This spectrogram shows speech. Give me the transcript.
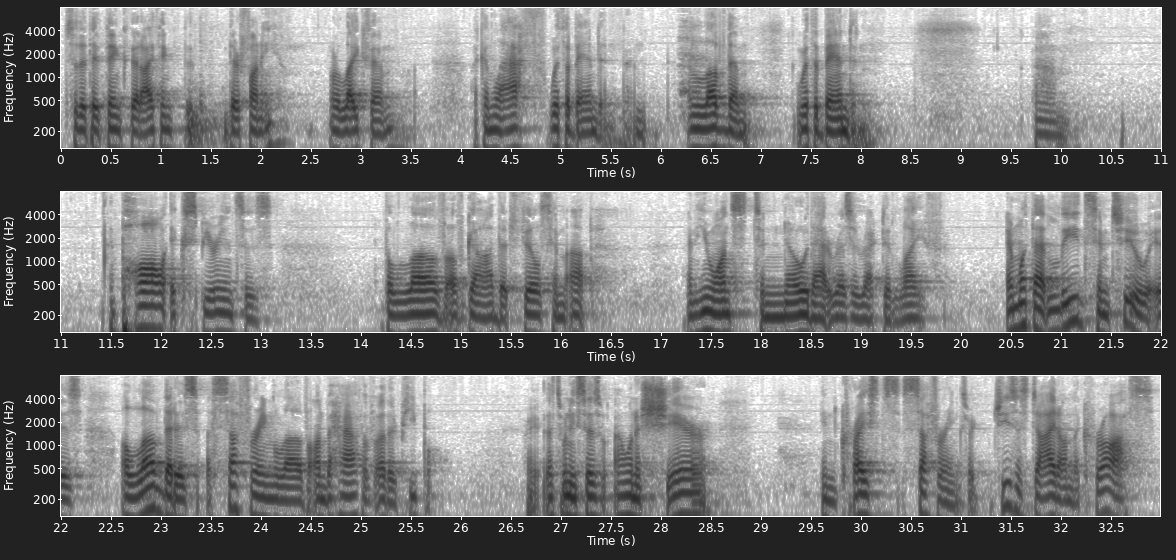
so that they think that I think that they're funny or like them. I can laugh with abandon and, and love them with abandon. Um, and Paul experiences the love of God that fills him up. And he wants to know that resurrected life. And what that leads him to is a love that is a suffering love on behalf of other people. Right? That's when he says, I want to share in Christ's sufferings. Right? Jesus died on the cross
